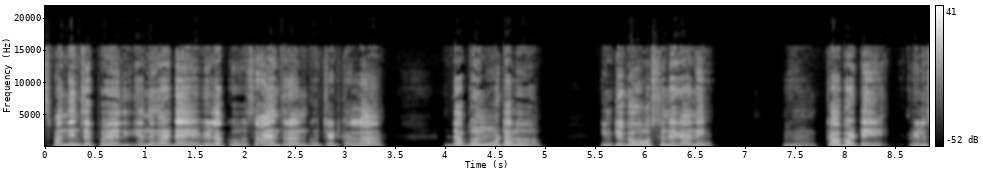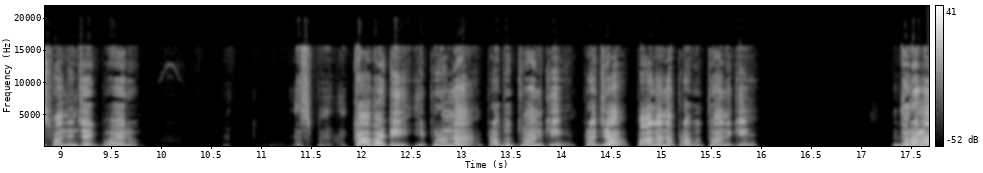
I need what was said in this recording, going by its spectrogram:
స్పందించకపోయేది. ఎందుకంటే వీళ్ళకు సాయంత్రానికి వచ్చేటికల్లా డబ్బులు మూటలు ఇంటికి వస్తున్నాయి కానీ కాబట్టి వీళ్ళు స్పందించకపోయారు. కాబట్టి ఇప్పుడున్న ప్రభుత్వానికి ప్రజా పాలన ప్రభుత్వానికి దొరల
